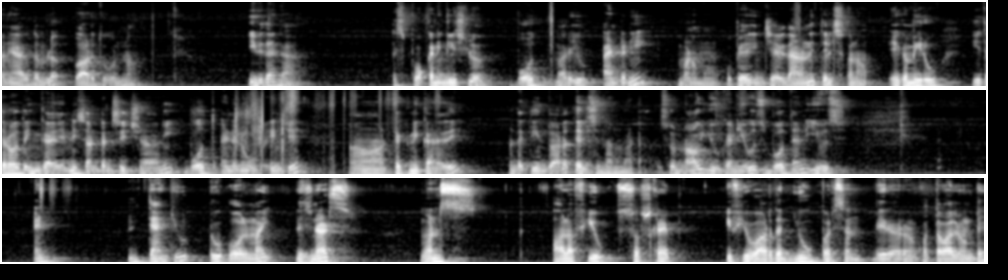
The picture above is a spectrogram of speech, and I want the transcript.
అనే అర్థంలో వాడుతూ ఉన్నాం. ఈ విధంగా స్పోకెన్ ఇంగ్లీష్లో బోత్ మరియు అండ్ని మనము ఉపయోగించే విధానాన్ని తెలుసుకున్నాం. ఇక మీరు ఈ తర్వాత ఇంకా ఎన్ని సెంటెన్స్ ఇచ్చినా కానీ బోత్ అండ్ను ఉపయోగించే టెక్నిక్ అనేది అంటే దీని ద్వారా తెలిసిందనమాట. So now you can use both and use and thank you to all my listeners once all of you subscribe if you are the new person వేరే ఎవరైనా కొత్త వాళ్ళు ఉంటే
